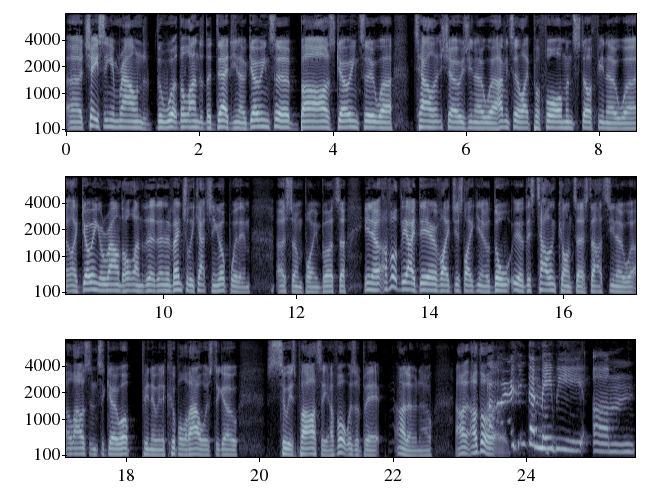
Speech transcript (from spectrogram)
uh, chasing him around the the land of the dead. You know, going to bars, going to uh, talent shows. You know, uh, having to like perform and stuff. You know, uh, like going around the whole land of the dead, and eventually catching up with him at some point. But uh, you know, I thought the idea of like just like you know the you know, this talent contest that's you know allows him to go up you know in a couple of hours to go to his party. I thought was a bit I don't know. I, I thought. I, I think that maybe um,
